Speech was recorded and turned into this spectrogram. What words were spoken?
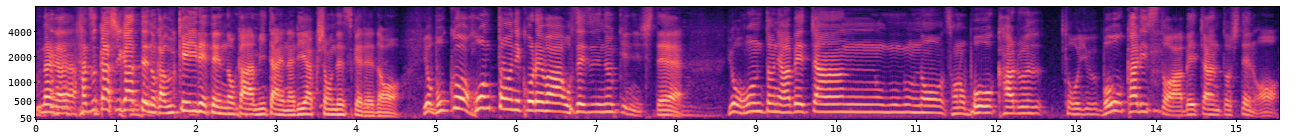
なんか恥ずかしがってんのか、受け入れてんのかみたいなリアクションですけれど、いや、僕は本当にこれはお世辞抜きにして、いや、本当に安倍ちゃんのそのボーカルという、ボーカリスト安倍ちゃんとしての、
